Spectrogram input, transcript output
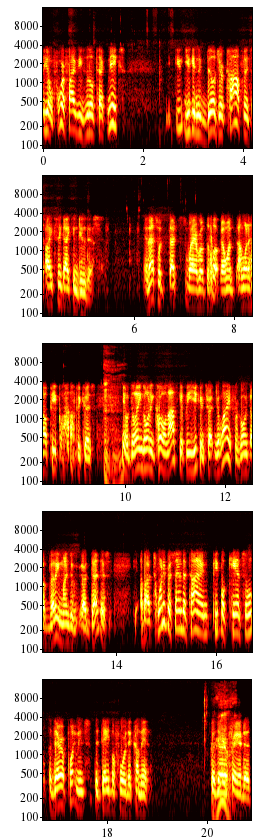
you know, four or five of these little techniques – you, you can build your confidence. I think I can do this, and that's what that's why I wrote the book. I want I want to help people out because mm-hmm. you know delaying going to colonoscopy, you can threaten your life. Or going to a betting mine's a dentist. About twenty percent of the time, people cancel their appointments the day before they come in because really? they're afraid of the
